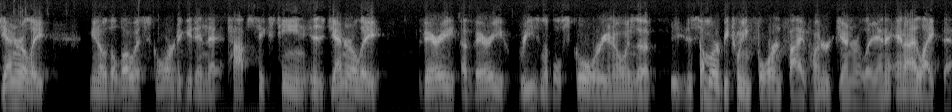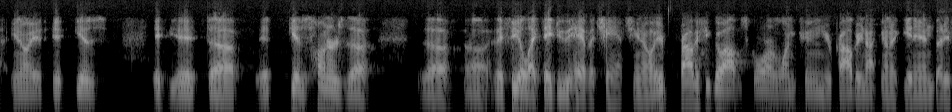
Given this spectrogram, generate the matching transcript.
generally, you know, the lowest score to get in that top 16 is generally very a very reasonable score. You know, in the somewhere between four and 500 generally, and and I like that. You know, it it gives it it uh, it gives hunters the the uh, they feel like they do have a chance. You know, you probably if you go out and score on one coon, you're probably not going to get in. But if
